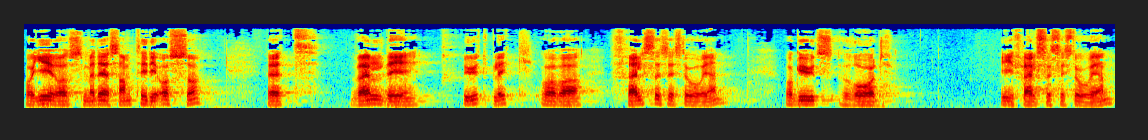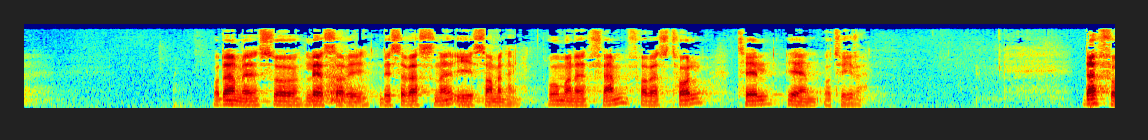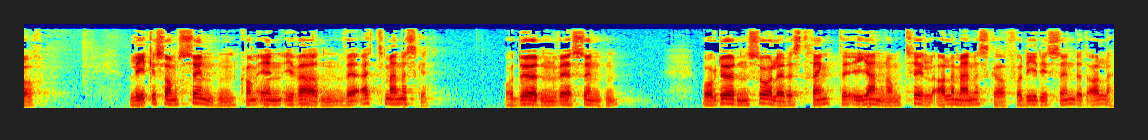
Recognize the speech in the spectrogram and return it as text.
og gir oss med det samtidig også et veldig utblikk over frelseshistorien og Guds råd i frelseshistorien. Og dermed så leser vi disse versene i sammenheng. Romane 5 fra vers 12 til 21. Derfor, like som synden kom inn i verden ved ett menneske, og døden ved synden, og døden således trengte igjennom til alle mennesker fordi de syndet alle.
